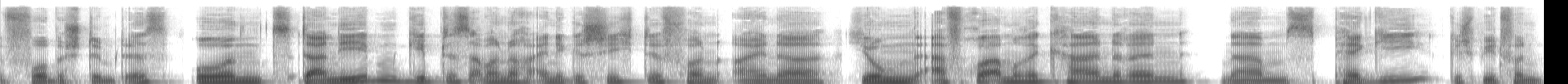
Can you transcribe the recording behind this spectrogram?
vorbestimmt ist. Und daneben gibt es aber noch eine Geschichte von einer jungen Afroamerikanerin namens Peggy, gespielt von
